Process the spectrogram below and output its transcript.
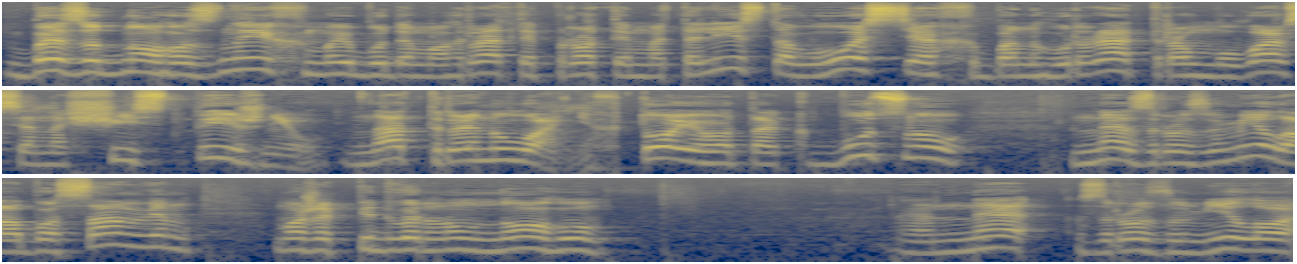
без одного з них ми будемо грати проти металіста в гостях. Бангура травмувався на 6 тижнів на тренуванні. Хто його так буцнув, не зрозуміло, або сам він може підвернув ногу. Не зрозуміло,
